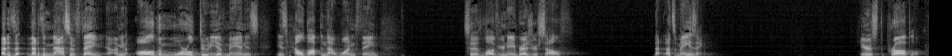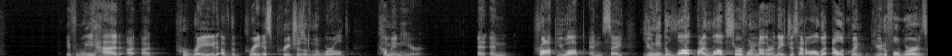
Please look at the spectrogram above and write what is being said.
That is, a, that is a massive thing. I mean, all the moral duty of man is, is held up in that one thing to love your neighbor as yourself. That, that's amazing. Here's the problem if we had a, a parade of the greatest preachers in the world come in here and, and prop you up and say, you need to love, by love, serve one another. And they just had all the eloquent, beautiful words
